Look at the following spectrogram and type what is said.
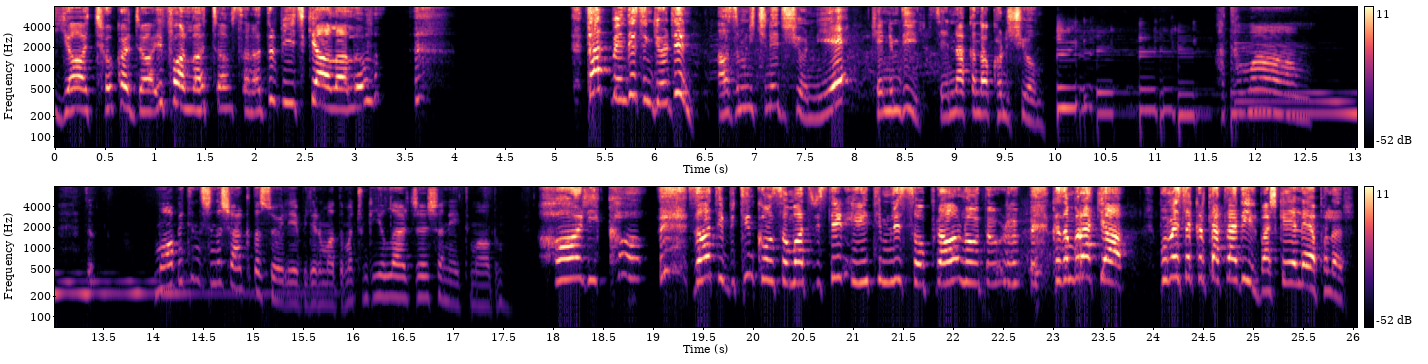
Ya çok acayip anlatacağım sana. Dur bir içki alalım. Tak bendesin gördün. Ağzımın içine düşüyor. Niye? Kendim değil. Senin hakkında konuşuyorum. Ha tamam. Muhabbetin dışında şarkı da söyleyebilirim adıma. Çünkü yıllarca şan eğitimi aldım. Harika. Zaten bütün konsomatrisler eğitimli sopranodur. Kızım bırak ya. Bu meslek gırtlakla değil, başka yerle yapılır.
